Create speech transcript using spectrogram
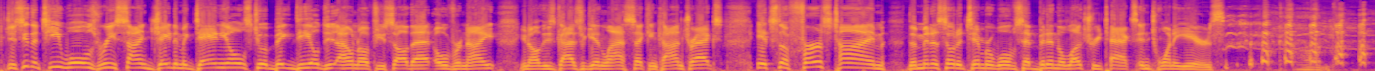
Did you see the T Wolves re-signed Jaden McDaniels to a big deal? I don't know if you saw that overnight. You know these guys are getting last second contracts. It's the first time the Minnesota Timberwolves have been in the luxury tax in 20 years.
